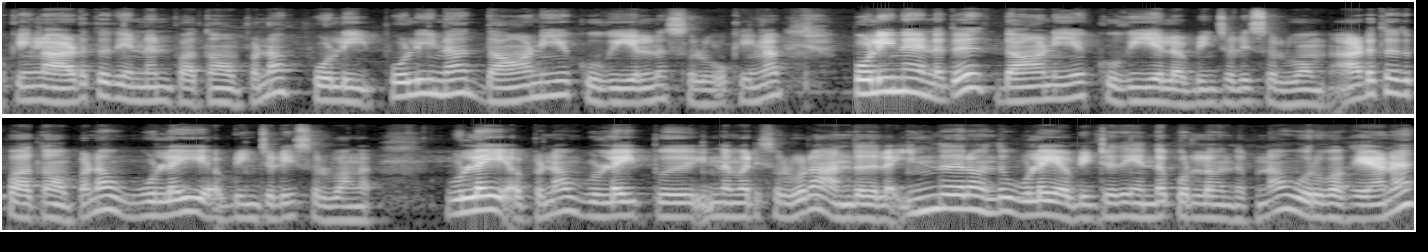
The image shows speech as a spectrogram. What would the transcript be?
ஓகேங்களா? அடுத்தது என்னன்னு பார்த்தோம் அப்படின்னா பொலி. பொலினா தானிய குவியல்னு சொல்லுவோம். ஓகேங்களா? பொலினா என்னது? தானிய குவியல் அப்படின்னு சொல்லி சொல்லுவோம். அடுத்தது பார்த்தோம் அப்படின்னா உலை அப்படின்னு சொல்லி சொல்லுவாங்க. உலை அப்படின்னா உழைப்பு இந்த மாதிரி சொல்லுவோம் அந்த இதில் இந்த இதில் வந்து உலை அப்படின்றது எந்த பொருளை வந்து அப்படின்னா ஒரு வகையான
